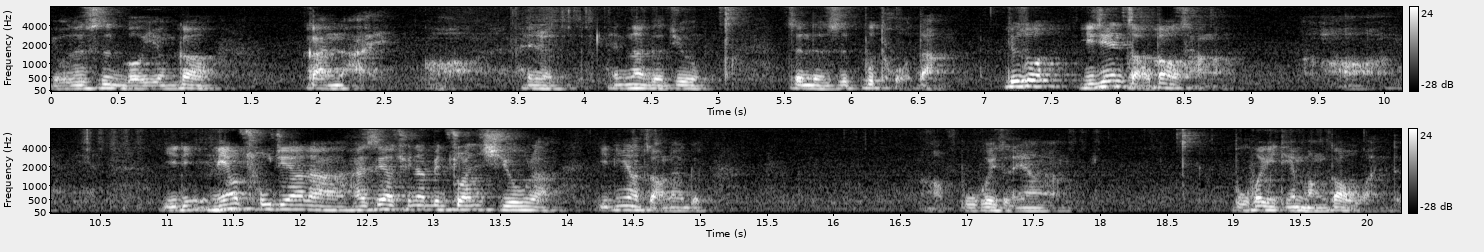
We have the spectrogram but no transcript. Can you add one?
有的是无用到肝癌。哦，那个那个就真的是不妥当。就是说，你今天找道场啊，哦，一定你要出家啦，还是要去那边专修啦？一定要找那个啊，不会怎样啊，不会一天忙到晚的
